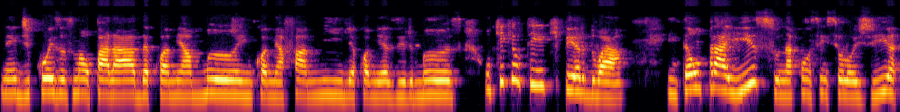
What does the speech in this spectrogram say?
né, de coisas mal paradas com a minha mãe, com a minha família, com as minhas irmãs, o que, que eu tenho que perdoar. Então, para isso, na conscienciologia,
